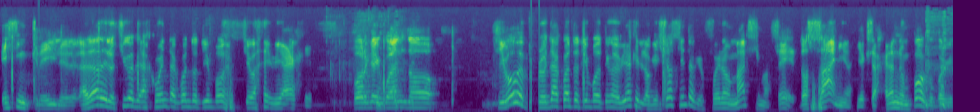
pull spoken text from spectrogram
es increíble. La edad de los chicos te das cuenta cuánto tiempo llevas de viaje. Porque cuando, si vos me preguntás cuánto tiempo tengo de viaje, lo que yo siento que fueron máximo, sé, dos años, y exagerando un poco, porque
